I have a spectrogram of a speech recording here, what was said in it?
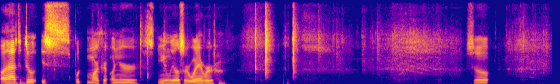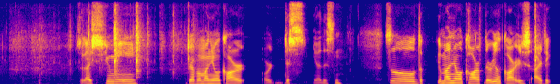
all I have to do is put marker on your steering wheels or whatever. So so guys, you may drive a manual car or this, yeah, this. So the, the manual car of the real car is, I think,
